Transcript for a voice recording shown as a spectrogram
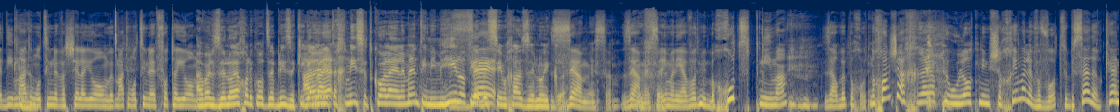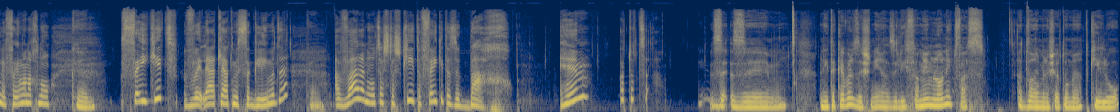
וילדים, מה כן. אתם רוצים לבשל היום, ומה אתם רוצים לאפות היום. אבל זה לא יכול לקרות זה בלי זה, כי גם אבל- אם היא תכניס את כל האלמנטים, אם היא לא תהיה זה- בשמחה, זה לא יקרה. זה המסר, זה. המסר. אם אני אעבוד מבחוץ פנימה, זה הרבה פחות. נכון שאחרי הפעולות נמשכים הלבבות, זה בסדר, כן, לפעמים אנחנו כן, fake it, ולאט לאט מסגלים את זה, כן. אבל אני רוצה שתשקיעי את ה fake it הזה בך. הם התוצאה. זה, זה, אני אתעכב על זה שנייה, זה לפעמים לא נתפס, הדברים האלה שאת אומרת. כאילו,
